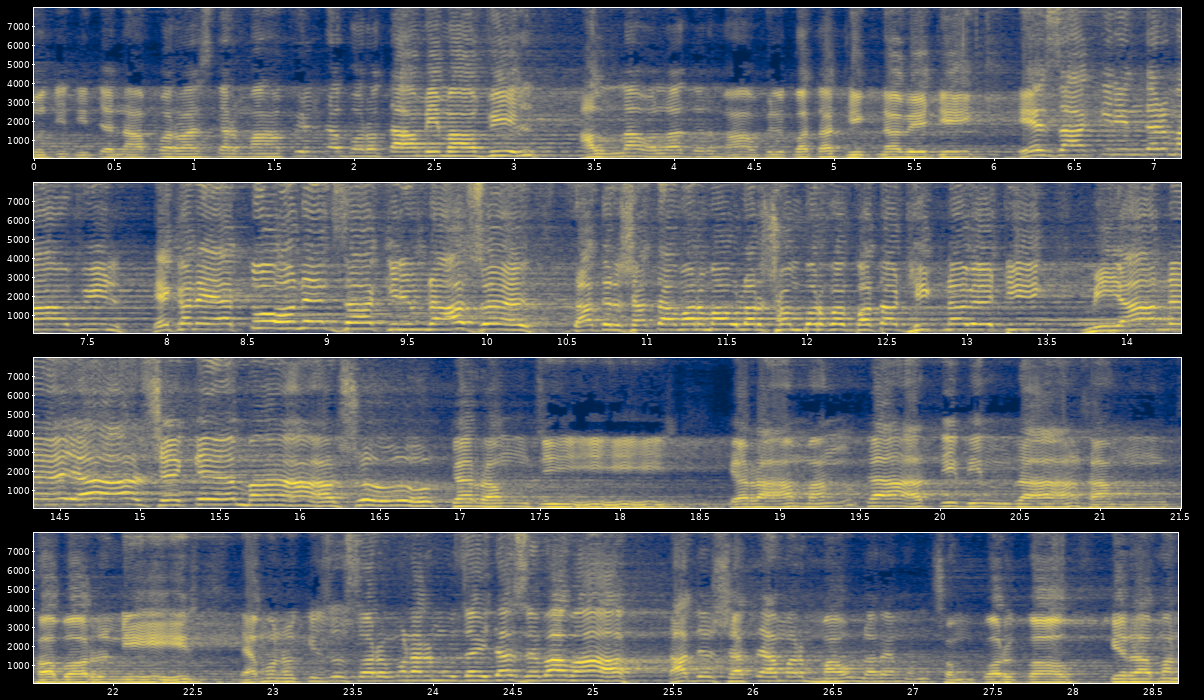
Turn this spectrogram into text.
যদি দিতে না পারো, আজকের মাহফিলটা বড় দামি মাহফিল। আল্লাহ মাহফিল কথা ঠিক না বেটি এ জাকিরিনদের মাহফিল, এখানে এত অনেক জাকিরিনরা আছে তাদের সাথে আমার মাওলার সম্পর্ক কথা ঠিক না বেটি মিয়ানে আশেকে মাসো করমজি কেরামান কাতিবিন রাহাম, খবর নিস। এমন কিছু সর্বনার মুজাহিদ আছে বাবা, তাদের সাথে আমার মাওলার এমন সম্পর্ক। কেরামান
